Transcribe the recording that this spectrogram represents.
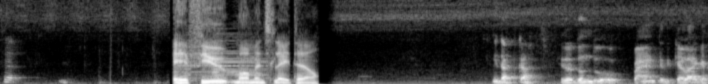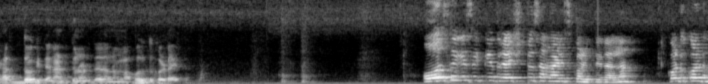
ಸರಿ A few moments later. ಇದು ಅಕ್ಕ ಇದರದೊಂದು ಪ್ಯಾಂಟ್ ಇದು ಕೆಳಗೆ ಹರಿದೋಗಿದೆ ನಡೆದು ನಡೆದು ಅದನ್ನು ಹೊಲಿದು ಕೊಡ ಆಯ್ತಾ? ಓಸಿಗೆ ಸಿಕ್ಕಿದ್ರೆ ಎಷ್ಟು ಸಹ ಮಾಡಿಸ್ಕೊಳ್ತೀರಲ್ಲ ಕೊಡು ಕೊಡು.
